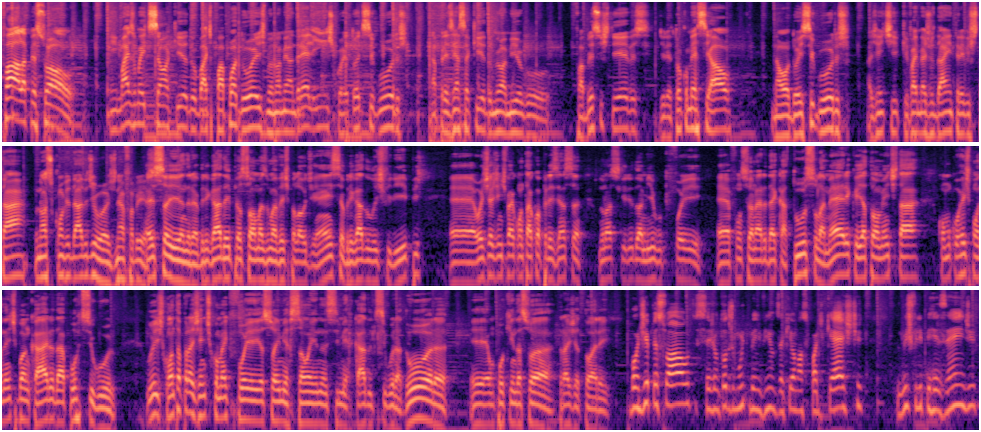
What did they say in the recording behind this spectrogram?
Fala pessoal, em mais uma edição aqui do Bate-Papo A2, meu nome é André Lins, corretor de seguros, na presença aqui do meu amigo Fabrício Esteves, diretor comercial na O2 Seguros, a gente que vai me ajudar a entrevistar o nosso convidado de hoje, né, Fabrício? É isso aí, André. Obrigado aí, pessoal, mais uma vez pela audiência. Obrigado, Luiz Felipe. É, hoje a gente vai contar com a presença do nosso querido amigo que foi é, funcionário da Ecatu, Sul América, e atualmente está como correspondente bancário da Porto Seguro. Luiz, conta pra gente como é que foi a sua imersão aí nesse mercado de seguradora, é, um pouquinho da sua trajetória aí. Bom dia, pessoal. Sejam todos muito bem-vindos aqui ao nosso podcast. Luiz Felipe Rezende.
